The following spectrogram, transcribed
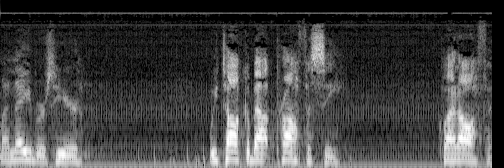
My neighbors here, we talk about prophecy quite often.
